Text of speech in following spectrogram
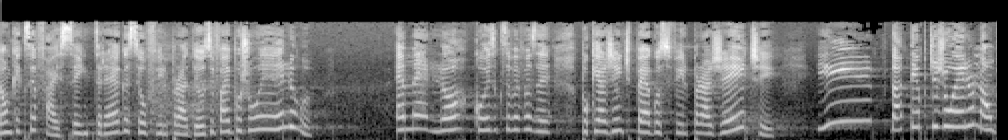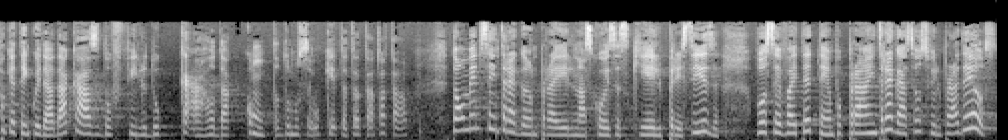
então o que, que você faz? Você entrega seu filho para Deus e vai para o joelho. É a melhor coisa que você vai fazer. Porque a gente pega os filhos para a gente e dá tempo de joelho não, porque tem que cuidar da casa, do filho, do carro, da conta, do não sei o quê, tá, tá, tá, tá, tá. Então, ao menos você entregando para ele nas coisas que ele precisa, você vai ter tempo para entregar seus filhos para Deus.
